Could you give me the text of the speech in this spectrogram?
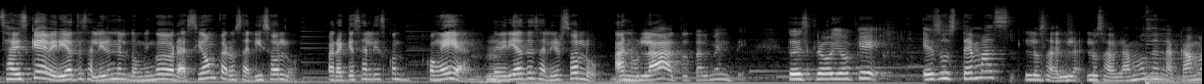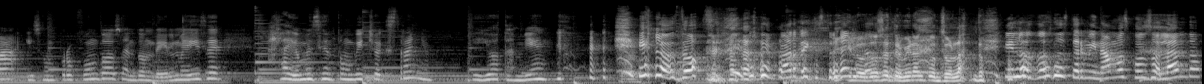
¿sabes que deberías de salir en el domingo de oración, pero salí solo? ¿Para qué salís con, con ella? Deberías de salir solo, anulada totalmente. Entonces creo yo que esos temas los, los hablamos en la cama y son profundos en donde él me dice, Ala, yo me siento un bicho extraño. Y yo también. y los dos, de extraños. Y los dos se terminan consolando. y los dos nos terminamos consolando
